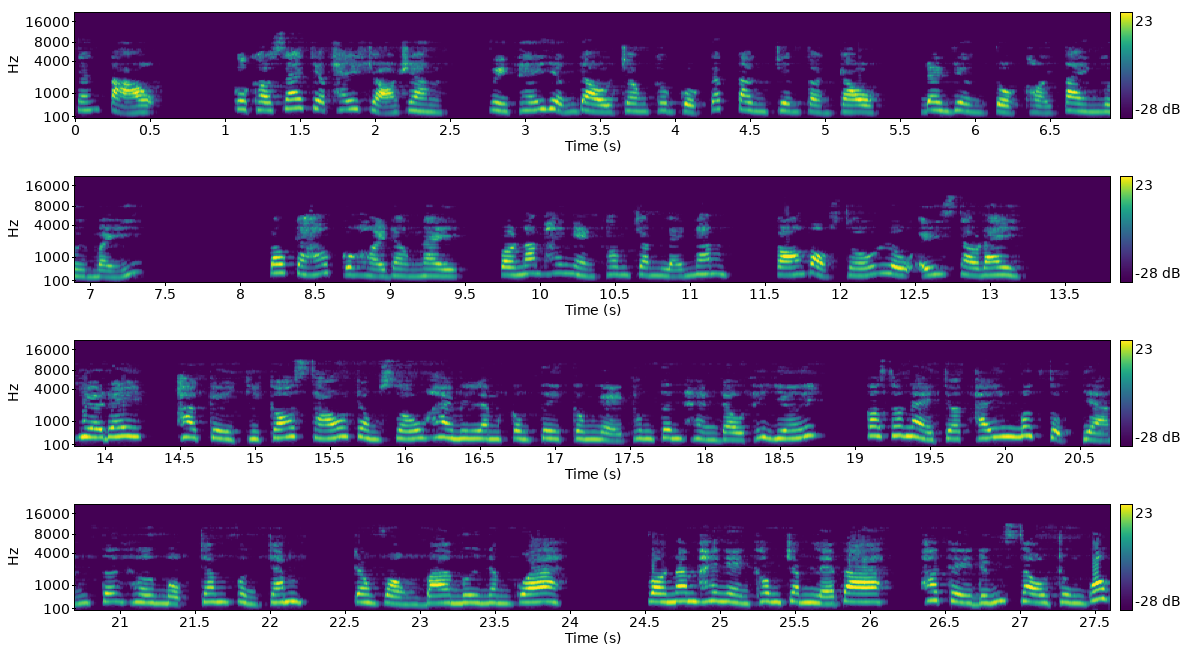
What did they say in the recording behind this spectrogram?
sáng tạo. Cuộc khảo sát cho thấy rõ rằng vị thế dẫn đầu trong công cuộc cách tân trên toàn cầu đang dần tuột khỏi tay người Mỹ. Báo cáo của hội đồng này vào năm 2005 có một số lưu ý sau đây. Giờ đây, Hoa Kỳ chỉ có 6 trong số 25 công ty công nghệ thông tin hàng đầu thế giới. Con số này cho thấy mức sụt giảm tới hơn 100% trong vòng 30 năm qua. Vào năm 2003, Hoa Kỳ đứng sau Trung Quốc,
